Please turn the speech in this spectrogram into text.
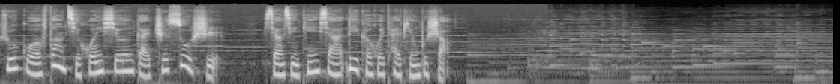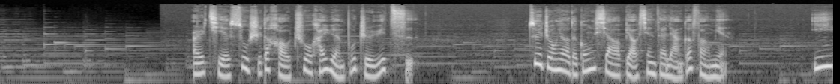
如果放弃荤腥，改吃素食。相信天下立刻会太平不少。而且素食的好处还远不止于此。最重要的功效表现在两个方面一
